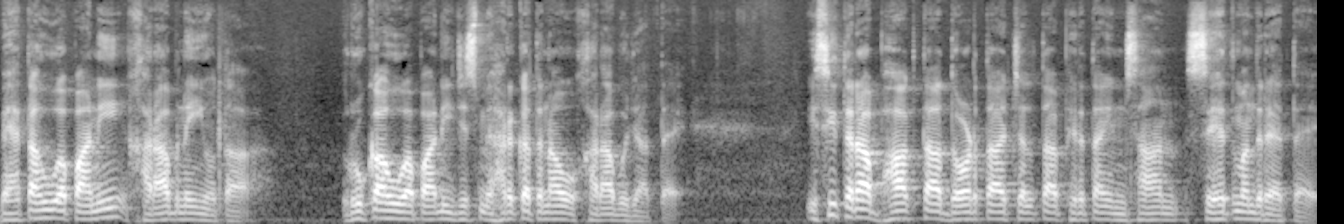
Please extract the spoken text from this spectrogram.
بہتا ہوا پانی خراب نہیں ہوتا رکا ہوا پانی جس میں حرکت نہ ہو خراب ہو جاتا ہے اسی طرح بھاگتا دوڑتا چلتا پھرتا انسان صحت مند رہتا ہے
